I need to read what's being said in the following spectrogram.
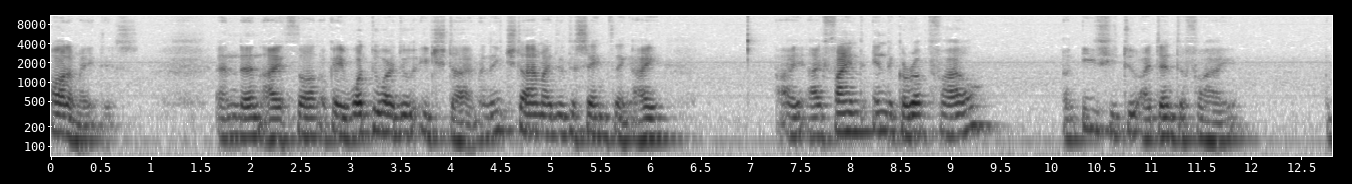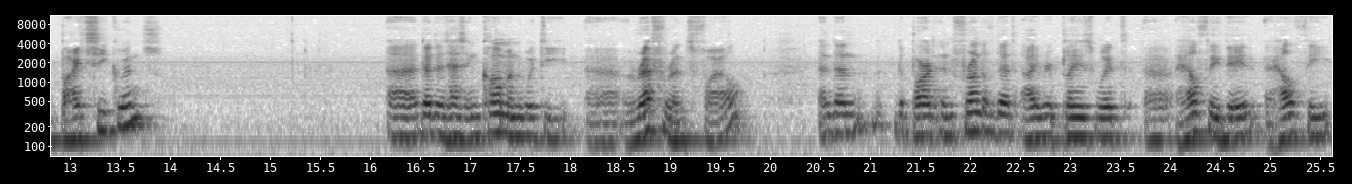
automate this. And then I thought okay what do I do each time? And each time I do the same thing. I I, I find in the corrupt file an easy to identify byte sequence uh, that it has in common with the uh, reference file. And then the part in front of that I replace with uh, healthy data healthy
